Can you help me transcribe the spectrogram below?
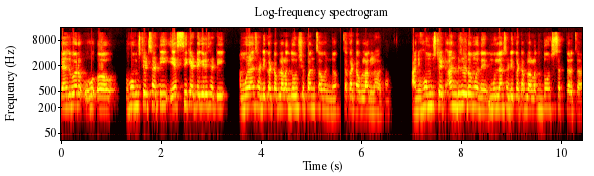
त्याचबरोबर होम एस सी कॅटेगरीसाठी मुलांसाठी कट ऑफ लागला दोनशे पंचावन्न चा कट ऑफ लागला होता. आणि होम स्टेट अनरिझर्वमध्ये मुलांसाठी कट ऑफ लागला दोनशे सत्तरचा.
